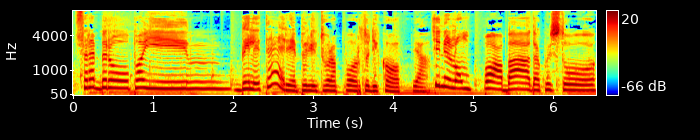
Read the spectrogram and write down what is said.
sarebbero poi mm, deleterie per il tuo rapporto di coppia. Tienilo un po' a bada questo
